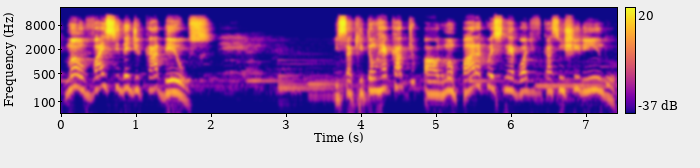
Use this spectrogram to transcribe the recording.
Irmão, vai se dedicar a Deus. Isso aqui tem um recado de Paulo, irmão. Para com esse negócio de ficar se enxerindo.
